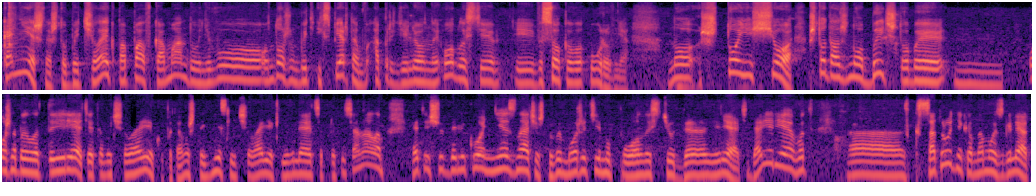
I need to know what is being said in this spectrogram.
Конечно, чтобы человек попал в команду, у него он должен быть экспертом в определенной области и высокого уровня. Но что еще? Что должно быть, чтобы можно было доверять этому человеку, потому что если человек является профессионалом, это еще далеко не значит, что вы можете ему полностью доверять. Доверие вот э, к сотрудникам, на мой взгляд,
